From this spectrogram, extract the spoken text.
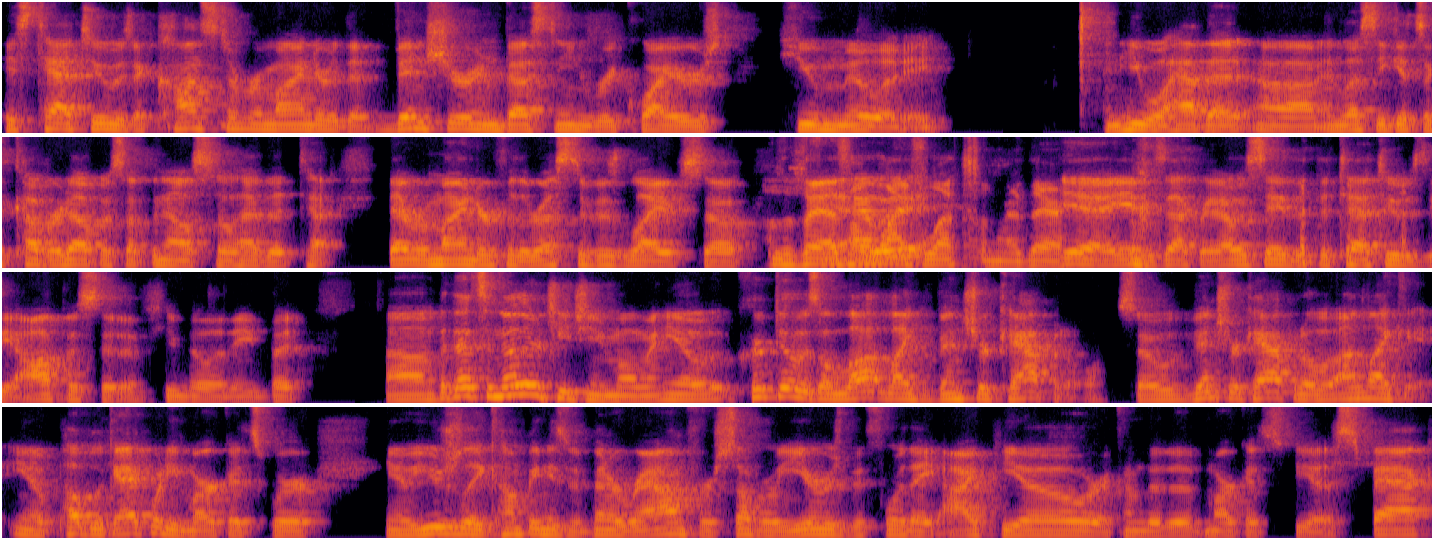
his tattoo is a constant reminder that venture investing requires humility. And he will have that uh, unless he gets it covered up with something else. He'll have that ta- that reminder for the rest of his life. So I was say, that's yeah, a life would, lesson right there. Yeah, yeah, exactly. I would say that the tattoo is the opposite of humility, but um, but that's another teaching moment. You know, crypto is a lot like venture capital. So venture capital, unlike you know public equity markets, where you know usually companies have been around for several years before they IPO or come to the markets via SPAC.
